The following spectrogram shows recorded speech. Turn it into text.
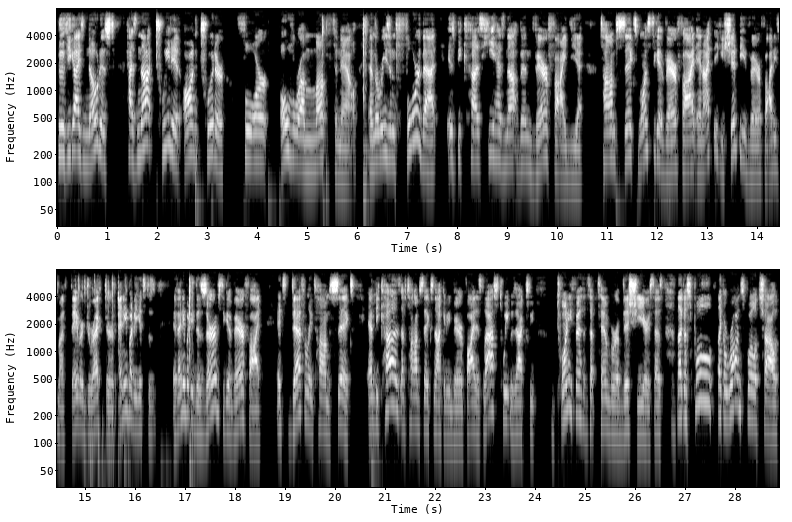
who, if you guys noticed, has not tweeted on Twitter for over a month now. And the reason for that is because he has not been verified yet. Tom Six wants to get verified, and I think he should be verified. He's my favorite director. If anybody gets to, if anybody deserves to get verified, it's definitely Tom Six. And because of Tom Six not getting verified, his last tweet was actually 25th of September of this year. It says, like a spoil, like a rotten spoiled child,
